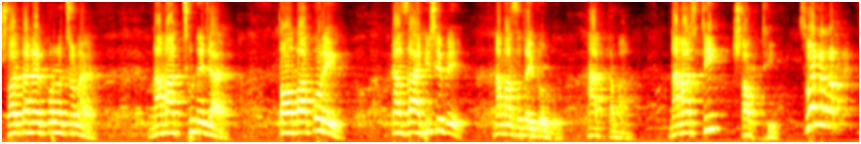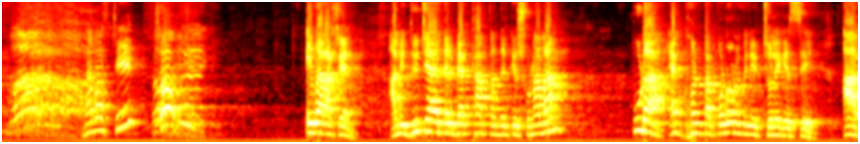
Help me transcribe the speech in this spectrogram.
শয়তানের প্ররোচনায় নামাজ ছুটে যায় তবা করে কাজা হিসেবে নামাজ আদায় করব। হাত তামান নামাজ ঠিক, সব ঠিক। নামাজ ঠিক, সব এবার আসেন, আমি দুইটা আয়াতের ব্যাখ্যা আপনাদেরকে শোনালাম। পুরা এক ঘণ্টা পনেরো মিনিট চলে গেছে। আর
